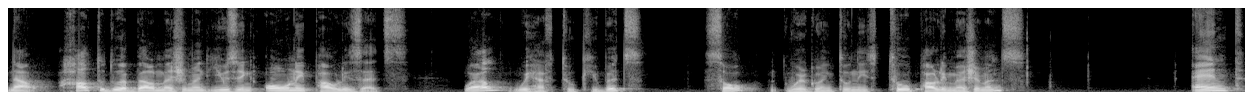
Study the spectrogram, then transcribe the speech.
Now, how to do a Bell measurement using only Pauli Zs? Well, we have two qubits, so we're going to need two Pauli measurements, and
